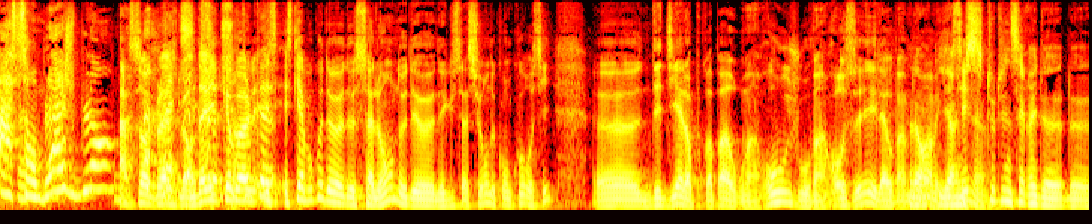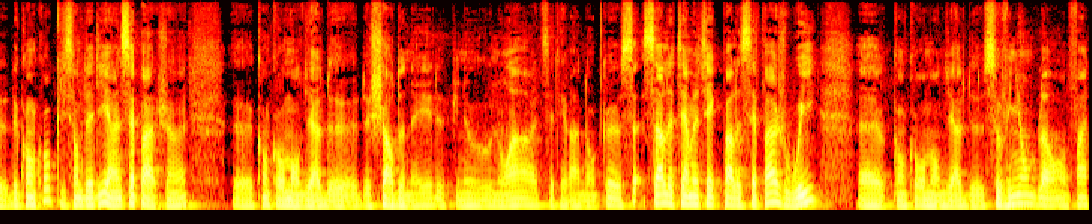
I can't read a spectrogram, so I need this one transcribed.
Assemblage blanc. Assemblage blanc. David Cobol, que- est-ce qu'il y a beaucoup de, de salons, de, de dégustation, de concours aussi, euh, dédiés, alors pourquoi pas au vin rouge ou au vin rosé, et là au vin blanc Alors, avec il y a une- toute une série de, de- de concours qui sont dédiés à un cépage. hein. Euh, concours mondial de, de chardonnay, de pinot noir, etc. Donc euh, ça, ça, la thermothèque par le cépage, oui. Euh, concours mondial de sauvignon blanc, enfin.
